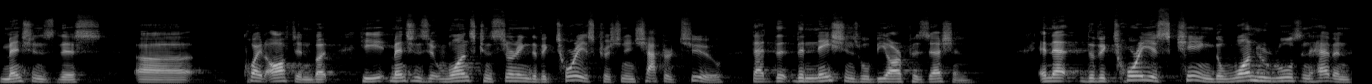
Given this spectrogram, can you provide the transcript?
mentions this uh, quite often, but he mentions it once concerning the victorious Christian in chapter 2 that the, the nations will be our possession and that the victorious king, the one who rules in heaven,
